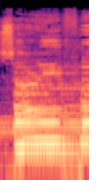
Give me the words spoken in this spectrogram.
Sorry for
